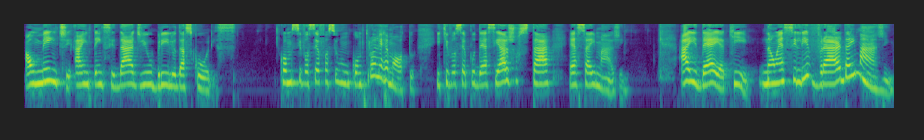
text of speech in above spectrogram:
Aumente a intensidade e o brilho das cores como se você fosse um controle remoto e que você pudesse ajustar essa imagem. A ideia aqui não é se livrar da imagem,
